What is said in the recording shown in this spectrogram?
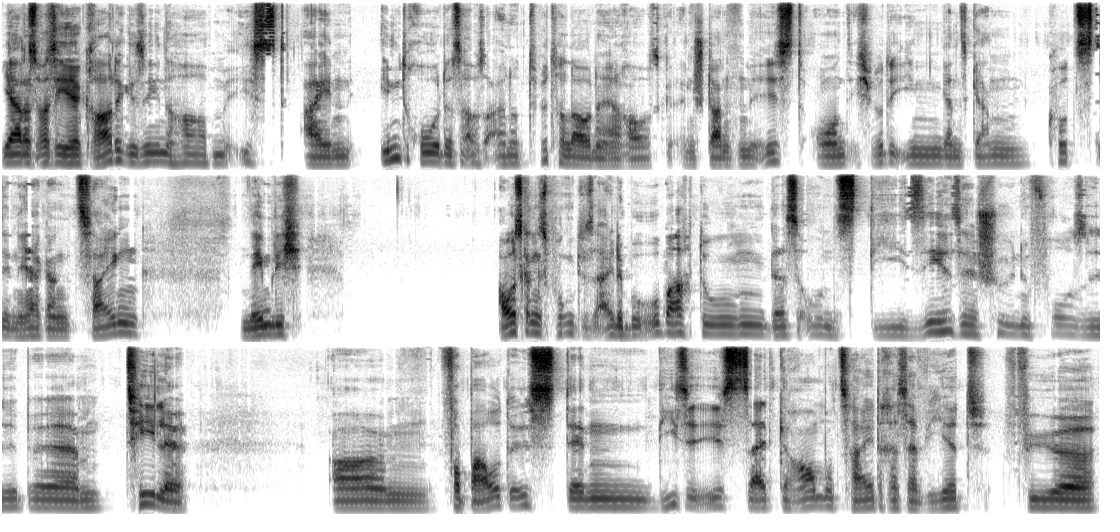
Ja, das, was Sie hier gerade gesehen haben, ist ein Intro, das aus einer Twitter-Laune heraus entstanden ist. Und ich würde Ihnen ganz gern kurz den Hergang zeigen. Nämlich, Ausgangspunkt ist eine Beobachtung, dass uns die sehr, sehr schöne Vorsilbe Tele ähm, verbaut ist. Denn diese ist seit geraumer Zeit reserviert für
